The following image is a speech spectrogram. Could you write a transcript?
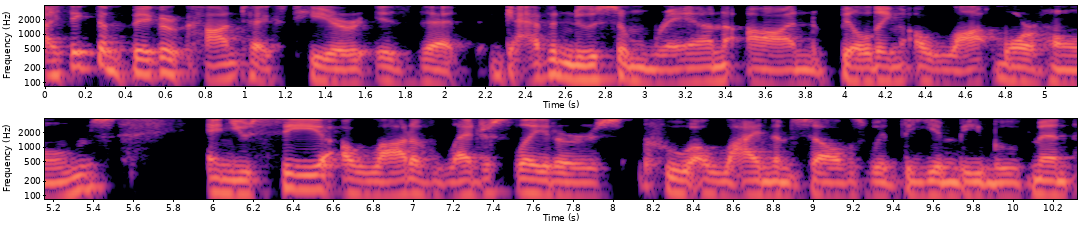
I think the bigger context here is that Gavin Newsom ran on building a lot more homes and you see a lot of legislators who align themselves with the YIMBY movement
